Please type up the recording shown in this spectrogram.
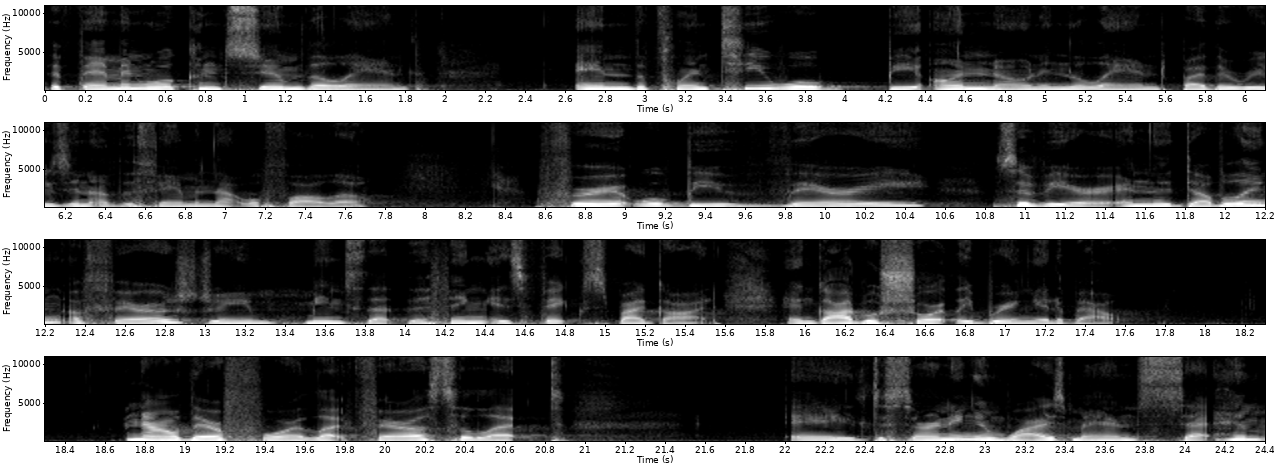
The famine will consume the land, and the plenty will be unknown in the land by the reason of the famine that will follow. For it will be very severe, and the doubling of Pharaoh's dream means that the thing is fixed by God, and God will shortly bring it about. Now, therefore, let Pharaoh select a discerning and wise man, set him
